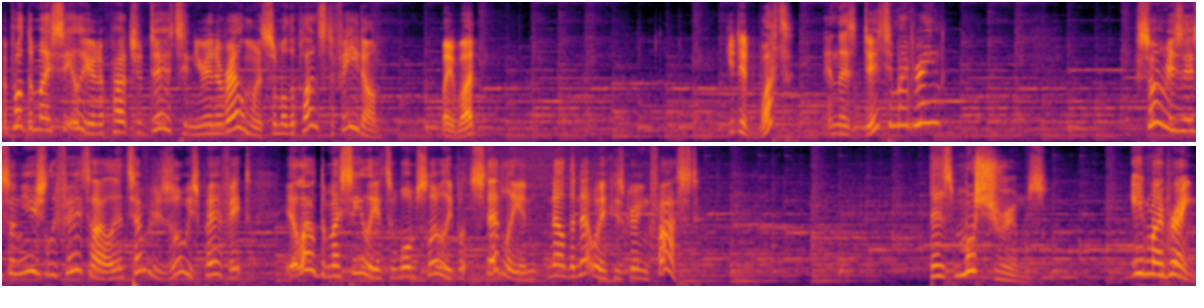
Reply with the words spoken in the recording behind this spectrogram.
I put the mycelia in a patch of dirt in your inner realm with some other plants to feed on. Wait, what? You did what? And there's dirt in my brain? For some reason it's unusually fertile and the temperature is always perfect. It allowed the mycelia to warm slowly but steadily and now the network is growing fast. There's mushrooms in my brain.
